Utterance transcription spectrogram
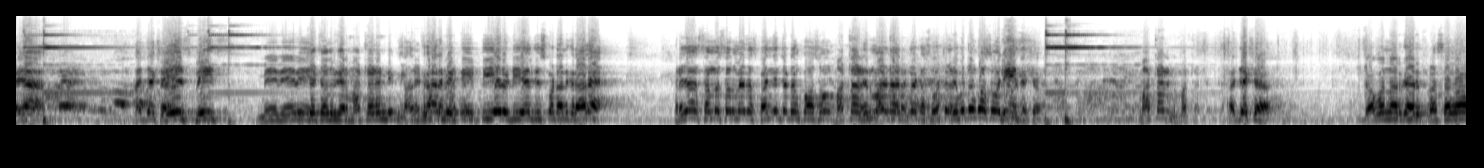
అయ్యా అధ్యక్ష ప్లీజ్ ప్లీజ్ మేమేమి చౌదరి గారు మాట్లాడండి. మీ టైం సంతకాలు ఇస్తే పెట్టి టీఏలు డిఏలు తీసుకోవడానికి రాలే. ప్రజా సమస్యల మీద స్పందించడం కోసం నిర్మాణాత్మక. సూచనలు ఇవ్వడం కోసం. అధ్యక్ష. మాట్లాడండి మాట్లాడండి. అధ్యక్ష గవర్నర్ గారి ప్రసంగం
